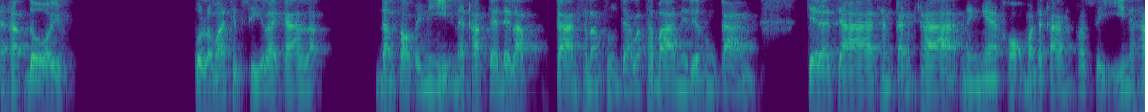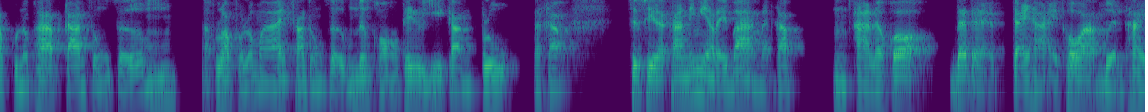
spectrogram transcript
นะครับ โดยผลไม้14 รายการละดังต่อไปนี้นะครับ จะได้รับการสนับสนุนจากรัฐบาลในเรื่องของการเจรจาทางการค้าในแง่ของมาตรการภาษีนะครับ คุณภาพการส่งเสริมคุณภาพผลไม้การส่งเสริมเรื่องของเทคโนโลยีการปลูกนะครับ14รายการนี้มีอะไรบ้างนะครับ อืมอ่านแล้วก็ได้แต่ใจหายเพราะว่าเหมือนไทย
